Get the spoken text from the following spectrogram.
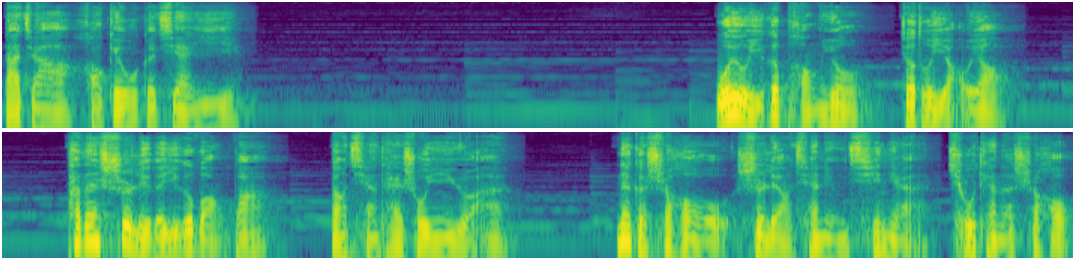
大家好给我个建议。我有一个朋友叫做瑶瑶。她在市里的一个网吧当前台收银员，那个时候是两千零七年秋天的时候。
